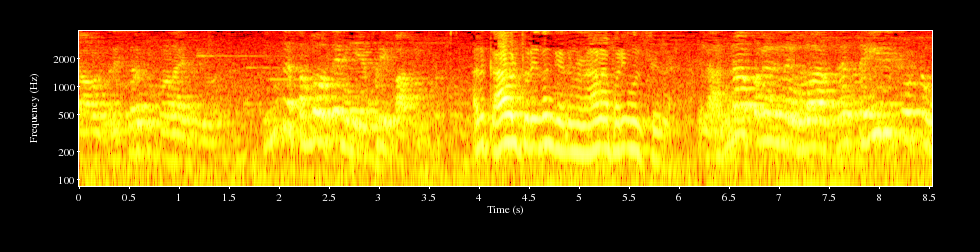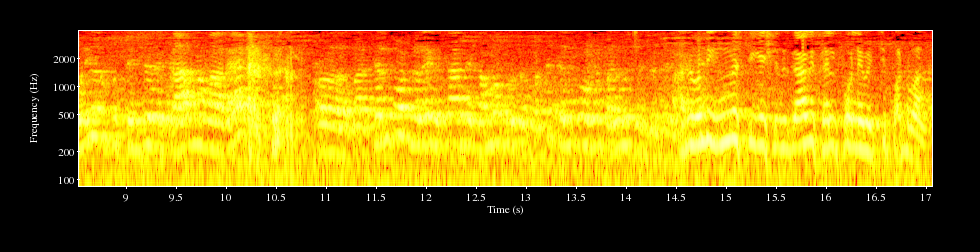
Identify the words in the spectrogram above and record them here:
காவல்துறை சிறப்பு புலனாய்வு இந்த சம்பவத்தை நீங்க எப்படி பாக்குறீங்க அது காவல்துறை தான் கேட்கணும். நானா பறிமுதல் செய்தேன். இல்ல அண்ணா பல்கலைக்கழக விவகாரத்துல செய்தி போட்டு ஒளிபரப்பு செஞ்சது காரணமாக செல்போன்களை விசாரணை சம்மன் கொடுக்கப்பட்டு செல்போனை பறிமுதல் செஞ்சிருக்கு அது வந்து இன்வெஸ்டிகேஷனுக்காக செல்போனை வச்சு பண்ணுவாங்க.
